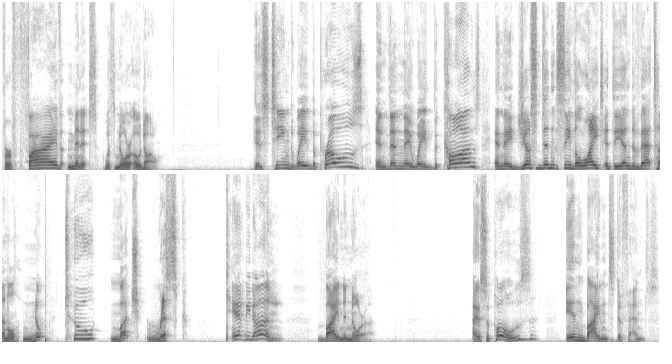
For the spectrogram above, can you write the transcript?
for five minutes with Norah O'Donnell. His team weighed the pros and then they weighed the cons and they just didn't see the light at the end of that tunnel. Nope. Too much risk. Can't be done. by and Norah. I suppose, in Biden's defense,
